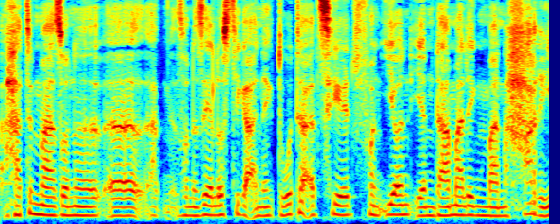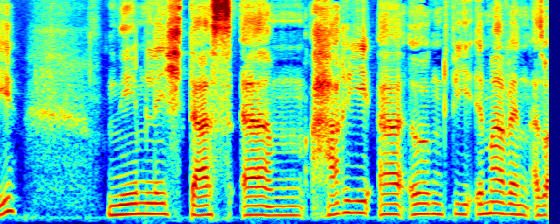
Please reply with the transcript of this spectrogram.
hatte mal so eine, äh, so eine sehr lustige Anekdote erzählt von ihr und ihrem damaligen Mann Harry nämlich dass ähm, Harry äh, irgendwie immer, wenn, also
